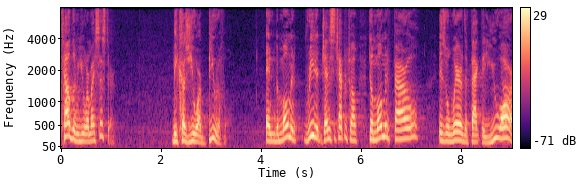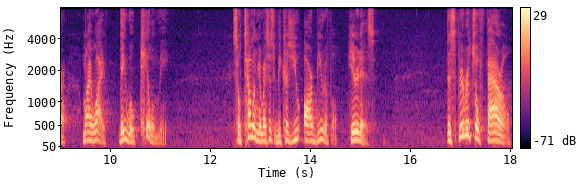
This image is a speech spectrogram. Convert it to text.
Tell them you are my sister because you are beautiful. And the moment, read it, Genesis chapter 12, the moment Pharaoh is aware of the fact that you are my wife, they will kill me. So tell them you're my sister because you are beautiful. Here it is. The spiritual Pharaoh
